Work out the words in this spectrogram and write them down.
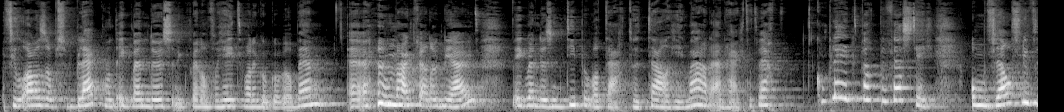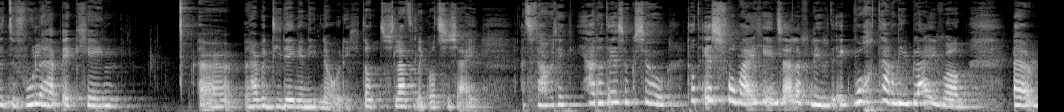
Viel alles op zijn plek, want ik ben dus, en ik ben al vergeten wat ik ook al wel ben, uh, maakt verder ook niet uit. Ik ben dus een type wat daar totaal geen waarde aan hecht. Dat werd compleet bevestigd. Om zelfliefde te voelen heb ik geen uh, heb ik die dingen niet nodig. Dat is letterlijk wat ze zei. En toen dacht ik, ja, dat is ook zo. Dat is voor mij geen zelfliefde. Ik word daar niet blij van. Ehm,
